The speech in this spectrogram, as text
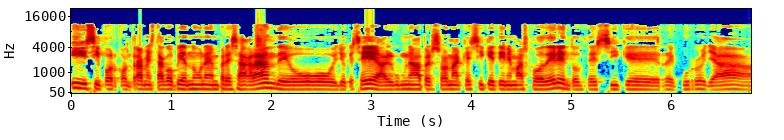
Y si por contra me está copiando una empresa grande o yo que sé, alguna persona que sí que tiene más poder, entonces sí que recurro ya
